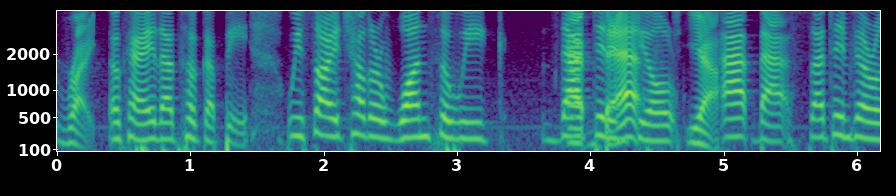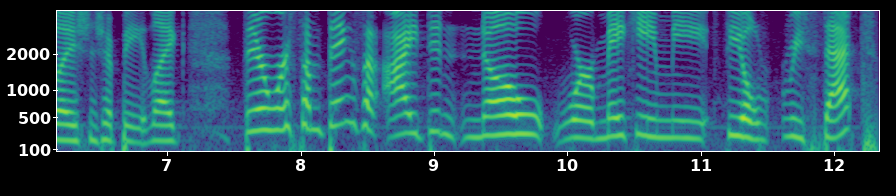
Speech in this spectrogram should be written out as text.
right. Okay, that's hookup-y. We saw each other once a week. That At didn't best, feel yeah. at best. That didn't feel relationshipy. Like there were some things that I didn't know were making me feel reset.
